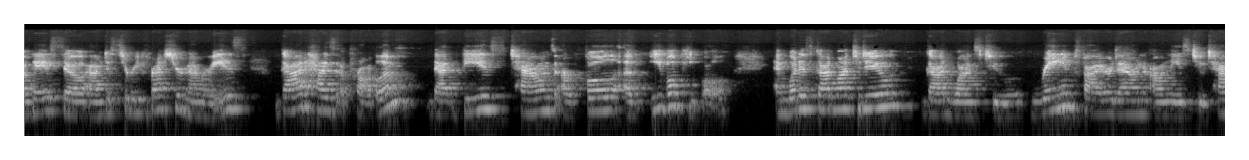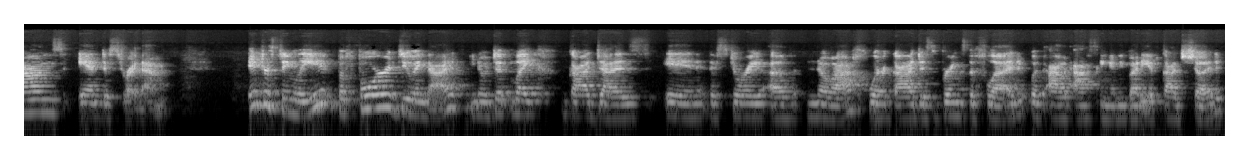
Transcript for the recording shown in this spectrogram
Okay, so um, just to refresh your memories, God has a problem that these towns are full of evil people. And what does God want to do? God wants to rain fire down on these two towns and destroy them. Interestingly, before doing that, you know, like God does in the story of Noah, where God just brings the flood without asking anybody if God should,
